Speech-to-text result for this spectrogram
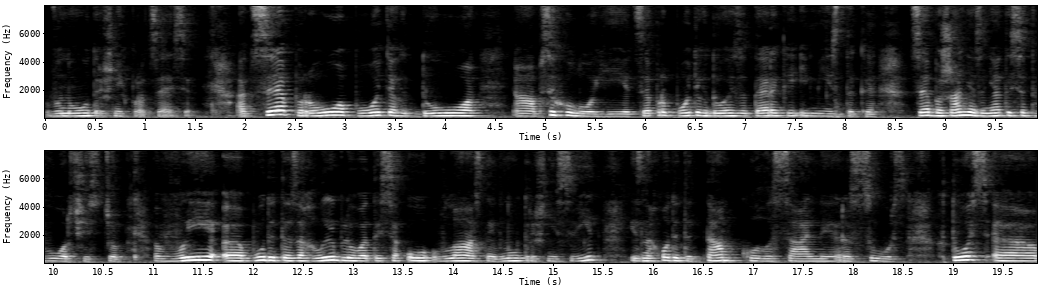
внутрішніх процесів. А це про потяг до психології, це про потяг до езотерики і містики, це бажання зайнятися творчістю. Ви е, будете заглиблюватися у власний внутрішній світ і знаходити там колосальний ресурс. Хтось е,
